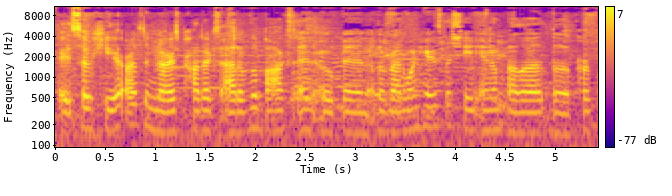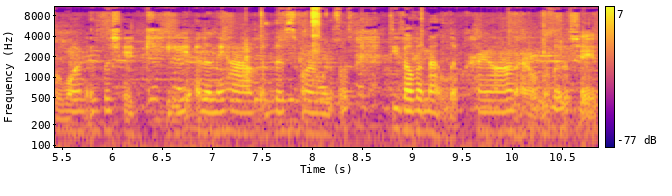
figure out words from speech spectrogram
Alright, so here are the NARS products out of the box and open. The red one here is the shade Annabella. The purple one is the shade Kate. And then they have this one, what is this? The Velvet Matte Lip Crayon. I don't know the shade.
